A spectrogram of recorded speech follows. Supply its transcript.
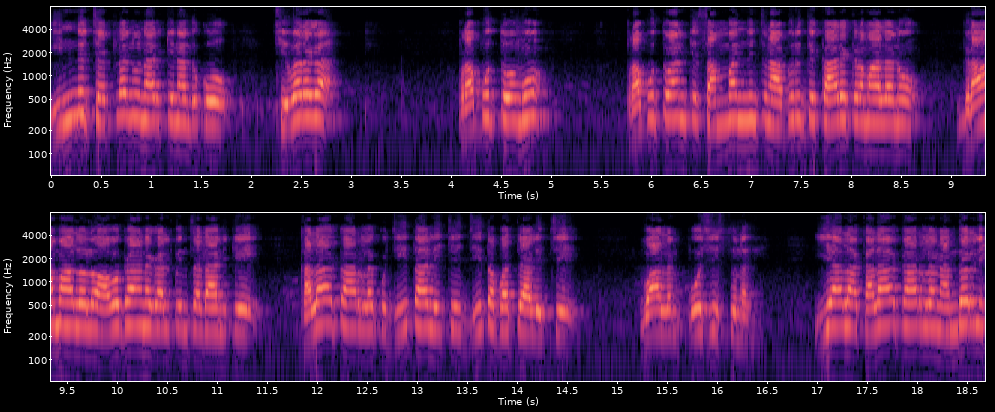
ఇన్ని చెట్లను నరికినందుకు చివరగా ప్రభుత్వము ప్రభుత్వానికి సంబంధించిన అభివృద్ధి కార్యక్రమాలను గ్రామాలలో అవగాహన కల్పించడానికి కళాకారులకు జీతాలు ఇచ్చి జీతభత్యాలు ఇచ్చి వాళ్ళను పోషిస్తున్నది. ఇవాళ కళాకారులను అందరినీ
